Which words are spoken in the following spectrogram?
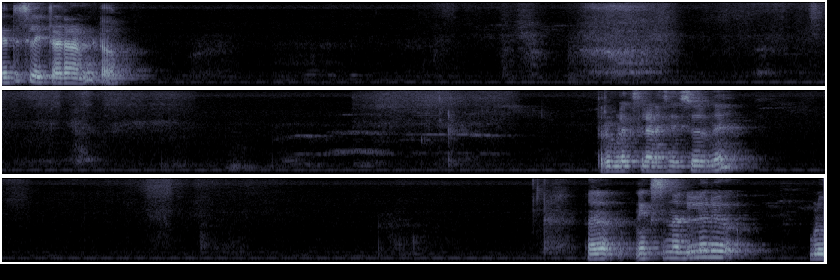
ഇത് സ്ലിറ്റഡ് ആണ് കേട്ടോ. ത്രിബിൾ എക്സിലാണ് സൈസ് വരുന്നത് നെക്സ്റ്റ് നല്ലൊരു ബ്ലൂ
